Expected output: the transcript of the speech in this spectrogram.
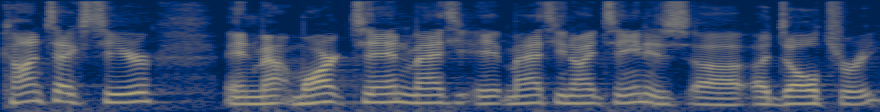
Context here in Mark 10, Matthew, Matthew 19 is uh, adultery.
